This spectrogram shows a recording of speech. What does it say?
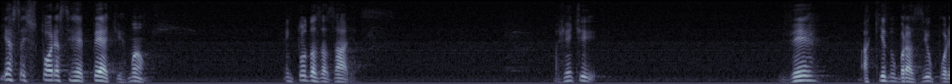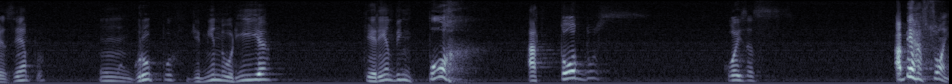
E essa história se repete, irmãos. em todas as áreas. A gente vê aqui no Brasil, por exemplo, um grupo de minoria querendo impor todos coisas, aberrações.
